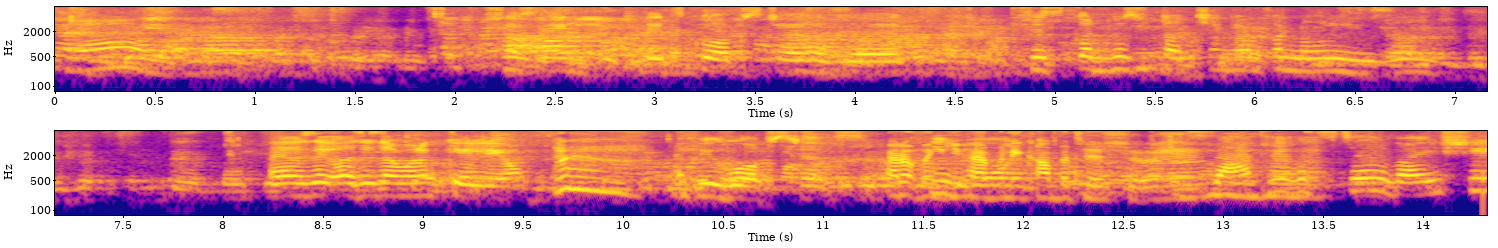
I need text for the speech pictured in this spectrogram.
Yeah. She's like, let's go upstairs. Like, she's continuously touching him for no reason. I was like, Ajit, I want to kill you if you go upstairs. I don't think he you won't. have any competition. Exactly, mm -hmm. but still, why is she?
